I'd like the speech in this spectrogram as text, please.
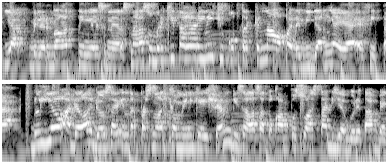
Yap, bener banget nih listeners. Narasumber kita hari ini cukup terkenal pada bidangnya ya, Evita. Beliau adalah dosen interpersonal communication di salah satu kampus swasta di Jabodetabek.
